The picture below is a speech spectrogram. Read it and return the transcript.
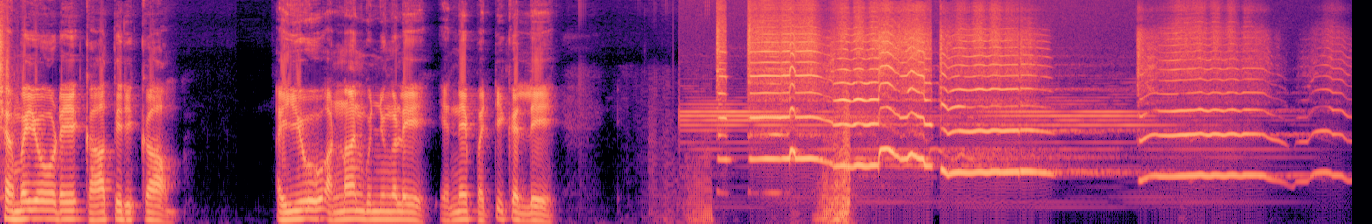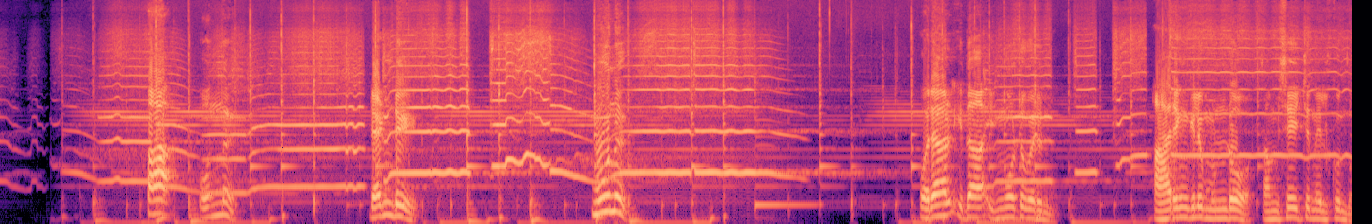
ക്ഷമയോടെ കാത്തിരിക്കാം. അയ്യോ അണ്ണാൻ കുഞ്ഞുങ്ങളെ എന്നെ പറ്റിക്കല്ലേ? ആ ഒന്ന്. രണ്ട്. മൂന്ന്. ഒരാൾ ഇതാ ഇങ്ങോട്ട് വരുന്നു. ആരെങ്കിലും ഉണ്ടോ? സംശയിച്ചു നിൽക്കുന്നു.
